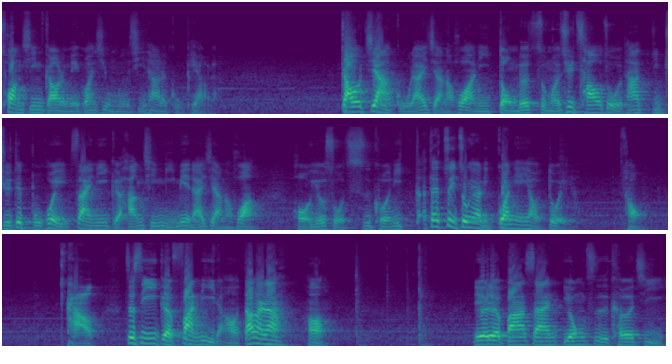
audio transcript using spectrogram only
创新高了没关系，我们有其他的股票了。高价股来讲的话，你懂得怎么去操作它，你绝对不会在那个行情里面来讲的话，哦，有所吃亏。你但最重要，你观念要对好，好，这是一个范例的哈。当然了，好。六六八三，雍智科技，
